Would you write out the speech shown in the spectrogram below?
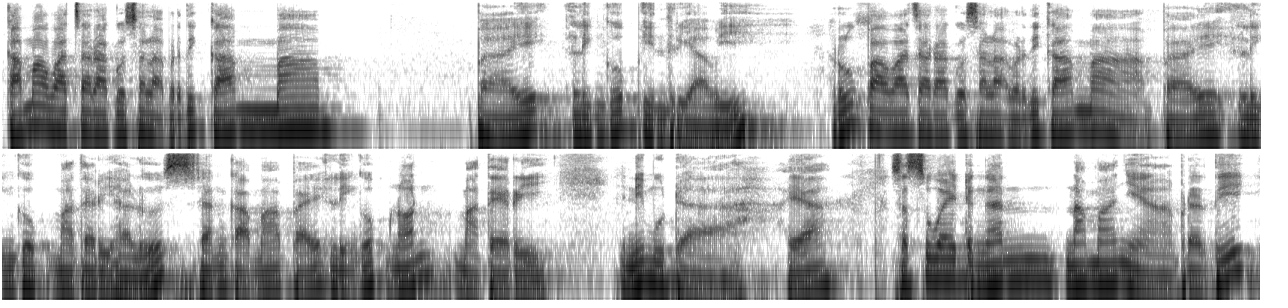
kama wacara aku salah berarti kama baik lingkup indriawi Rupa wacara kusala berarti kama baik lingkup materi halus dan kama baik lingkup non materi. Ini mudah ya. Sesuai dengan namanya. Berarti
